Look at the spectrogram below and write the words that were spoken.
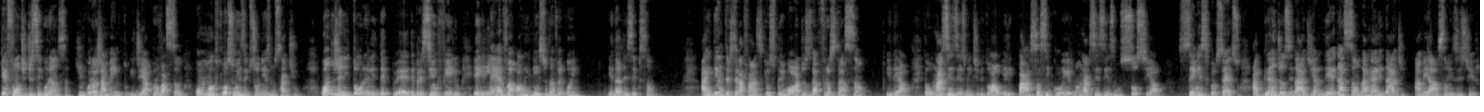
que é fonte de segurança, de encorajamento e de aprovação, como se fosse um exibicionismo sadio. Quando o genitor ele é, deprecia o filho, ele leva ao início da vergonha, e da decepção. Aí tem a terceira fase, que é os primórdios da frustração ideal. Então, o narcisismo individual, ele passa a se incluir no narcisismo social. Sem esse processo, a grandiosidade e a negação da realidade ameaçam existir.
